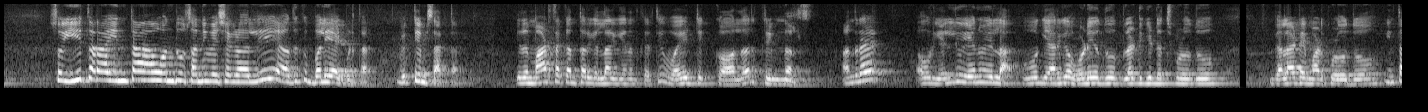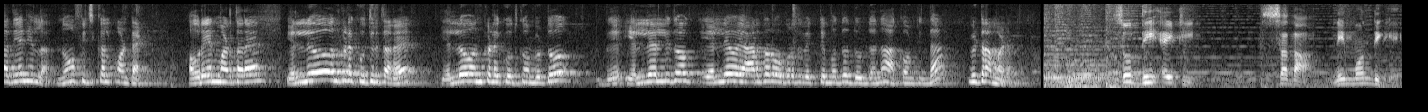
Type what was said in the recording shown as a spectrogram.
ಸೊ ಈ ಥರ ಇಂತಹ ಒಂದು ಸನ್ನಿವೇಶಗಳಲ್ಲಿ ಅದಕ್ಕೆ ಬಲಿಯಾಗಿಬಿಡ್ತಾರೆ ವಿಕ್ಟಿಮ್ಸ್ ಆಗ್ತಾರೆ. ಇದನ್ನು ಮಾಡ್ತಕ್ಕಂಥವ್ರಿಗೆಲ್ಲರಿಗೂ ಏನಂತ ಕರಿತೀವಿ? ವೈಟ್ ಕಾಲರ್ ಕ್ರಿಮಿನಲ್ಸ್ ಅಂದರೆ ಅವ್ರು ಎಲ್ಲೂ ಏನೂ ಇಲ್ಲ. ಹೋಗಿ ಯಾರಿಗೋ ಹೊಡೆಯೋದು ಬ್ಲಡ್ ಗಿಡ್ ಹಚ್ಕೊಳ್ಳೋದು. ಗಲಾಟೆ ಮಾಡ್ಕೊಳ್ಳೋದು, ಇಂಥದ್ದೇನಿಲ್ಲ. ನೋ ಫಿಸಿಕಲ್ ಕಾಂಟ್ಯಾಕ್ಟ್ ಅವ್ರೇನು ಮಾಡ್ತಾರೆ? ಎಲ್ಲೋ ಒಂದು ಕಡೆ ಕೂತಿರ್ತಾರೆ. ಎಲ್ಲೋ ಒಂದು ಕಡೆ ಕೂತ್ಕೊಂಡ್ಬಿಟ್ಟು ಬೇ, ಎಲ್ಲೆಲ್ಲಿದೋ, ಎಲ್ಲೋ ಯಾರ್ದಾರೋ ಒಬ್ರದ್ದು ವ್ಯಕ್ತಿ ಮದ್ದು ದುಡ್ಡನ್ನು ಅಕೌಂಟಿಂದ ವಿಡ್ರಾ ಮಾಡಿದ್ರು ಸುದ್ದಿ ಐಟಿ ಸದಾ ನಿಮ್ಮೊಂದಿಗೆ.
